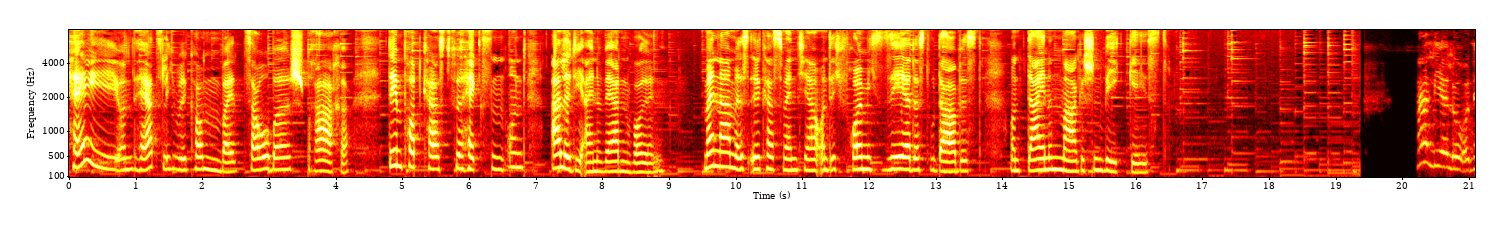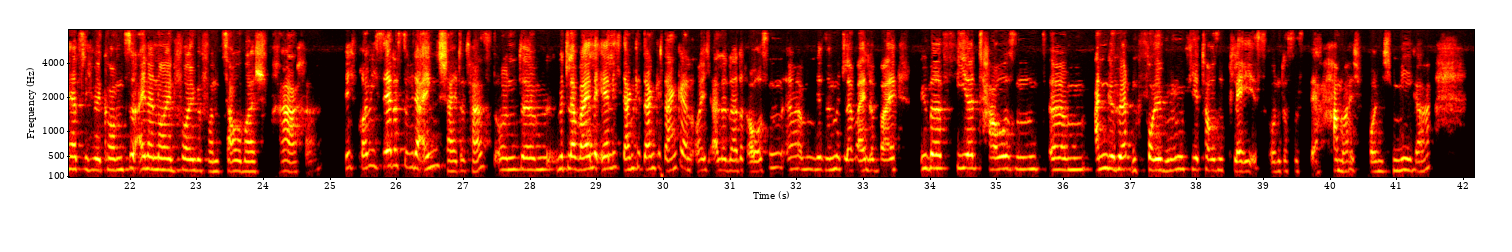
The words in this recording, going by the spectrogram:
Hey und herzlich willkommen bei Zaubersprache, dem Podcast für Hexen und alle, die eine werden wollen. Mein Name ist Ilka Sventja und ich freue mich sehr, dass du da bist und deinen magischen Weg gehst. Hallo und herzlich willkommen zu einer neuen Folge von Zaubersprache. Ich freue mich sehr, dass du wieder eingeschaltet hast und ähm, mittlerweile ehrlich danke, danke, danke an euch alle da draußen. Ähm, wir sind mittlerweile bei über 4000 ähm, angehörten Folgen, 4000 Plays und das ist der Hammer. Ich freue mich mega.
